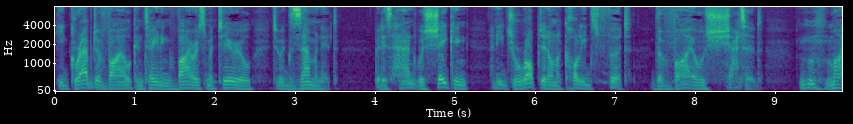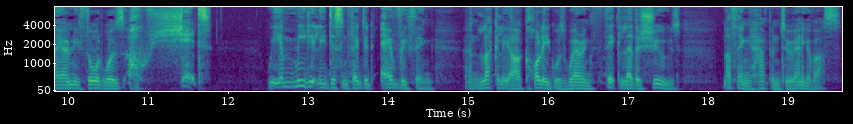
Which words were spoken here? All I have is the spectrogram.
He grabbed a vial containing virus material to examine it, but his hand was shaking and he dropped it on a colleague's foot. The vial shattered. My only thought was, oh shit! We immediately disinfected everything, and luckily our colleague was wearing thick leather shoes. Nothing happened to any of us.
